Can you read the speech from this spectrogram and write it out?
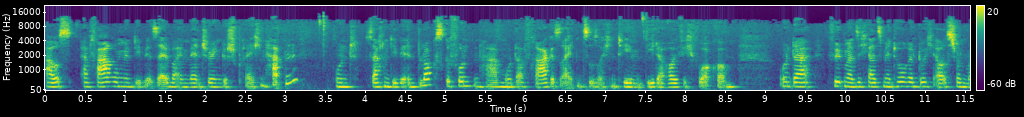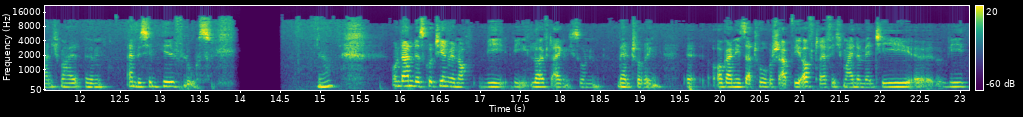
aus Erfahrungen, die wir selber im Mentoring-Gesprächen hatten und Sachen, die wir in Blogs gefunden haben auf Frageseiten zu solchen Themen, die da häufig vorkommen. Und da fühlt man sich als Mentorin durchaus schon manchmal ähm, ein bisschen hilflos. Ja? Und dann diskutieren wir noch, wie, wie läuft eigentlich so ein Mentoring äh, organisatorisch ab? Wie oft treffe ich meine Mentee? Äh, wie,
